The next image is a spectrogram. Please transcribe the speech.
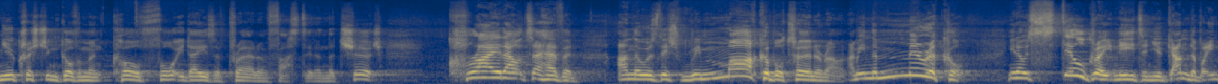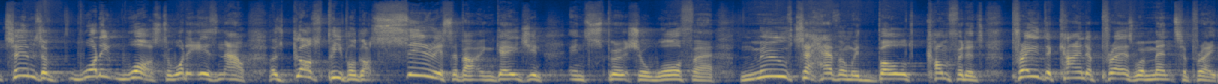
new Christian government, called 40 days of prayer and fasting. And the church cried out to heaven. And there was this remarkable turnaround. I mean, the miracle. You know, it's still great needs in Uganda, but in terms of what it was to what it is now, as God's people got serious about engaging in spiritual warfare, moved to heaven with bold confidence, prayed the kind of prayers we're meant to pray.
